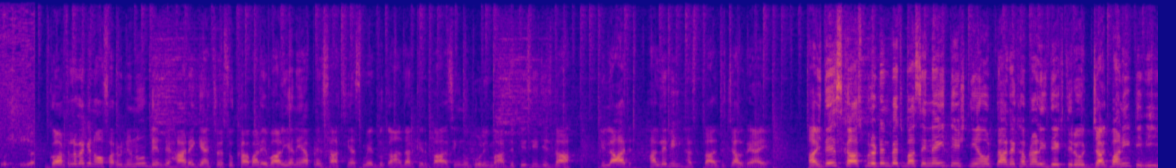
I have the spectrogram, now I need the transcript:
ਕੋਸ਼ਿਸ਼ ਜਾਰੀ ਗੌਰਤਲਬ ਹੈ ਕਿ 9 ਫਰਵਰੀ ਨੂੰ ਦਿਨ ਦਿਹਾੜੇ ਗੈਂਗਸਟਰ ਸੁੱਖਾ ਬਾੜੇਵਾਲੀਆ ਨੇ ਆਪਣੇ ਸਾਥੀਆਂ ਸਮੇਤ ਦੁਕਾਨਦਾਰ ਕਿਰਪਾਲ ਸਿੰਘ ਨੂੰ ਗੋਲੀ ਮਾਰ ਦਿੱਤੀ ਸੀ, ਜਿਸ ਦਾ ਇਲਾਜ ਹਾਲੇ ਵੀ ਹਸਪਤਾਲ 'ਚ ਚੱਲ ਰਿਹਾ ਹੈ। ਅੱਜ ਦੇ ਇਸ ਖਾਸ ਬੁਲੇਟਿਨ ਵਿੱਚ ਬਸ ਇੰਨਾ ਹੀ। ਦੇਸ਼ ਦੀਆਂ ਹੋਰ ਤਾਜ਼ਾ ਖਬਰਾਂ ਲਈ ਦੇਖਦੇ ਰਹੋ ਜਗਬਾਣੀ ਟੀਵੀ।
